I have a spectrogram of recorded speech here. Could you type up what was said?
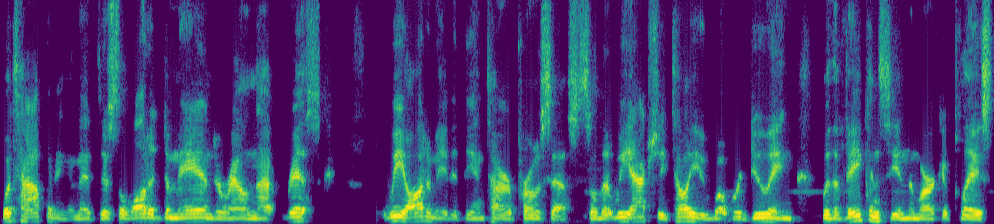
What's happening? And that there's a lot of demand around that risk we automated the entire process so that we actually tell you what we're doing with a vacancy in the marketplace.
